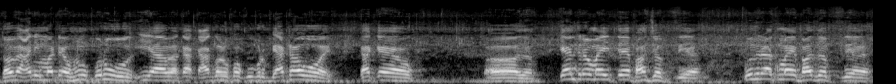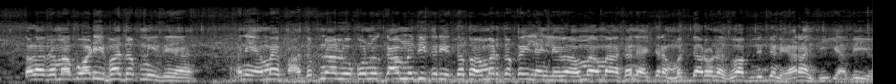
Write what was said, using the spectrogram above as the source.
તો હવે આની માટે હું કરું? એ હવે કાંક આગળ કોઈક ઉપર બેઠા હોય કારણ કે અ, કેન્દ્રમાંય તે ભાજપ છે. ગુજરાતમાંય ભાજપ છે. તળાજામાં બોડી ભાજપની છે. અને એમાં ભાજપના લોકોનું કામ નથી કરી શકતા તો અમારે તો કઈ લાઈન લેવા? અમે આમાં છે ને અત્યારે મતદારોના જવાબ લીધે હેરાન થઈ ગયા છીએ.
